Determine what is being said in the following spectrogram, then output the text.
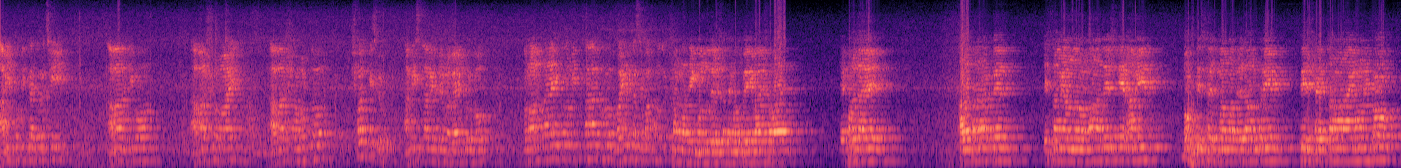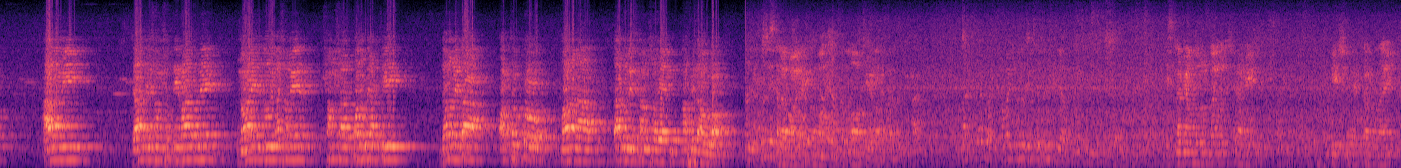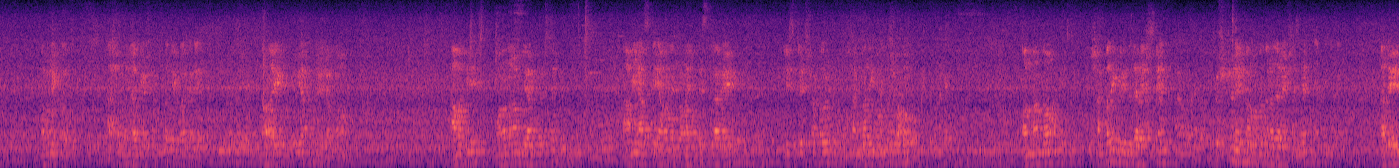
আমি প্রতিজ্ঞা করেছি, আমার জীবন, আমার সময়, আমার সামর্থ্য সব কিছু আমি ইসলামের জন্য ব্যয় করব। কোন অন্যায়, কোন মিথ্যা, কোন ভয়ের কাছে মাথা সাংবাদিক বন্ধুদের সাথে মত সভায় এ পর্যায়ে আলোচনা রাখবেন ইসলামী আন্দোলন বাংলাদেশ এর আমির মুফতি সৈয়দ মোহাম্মদ রেজাউল করিম, পীর সাহেব জাতীয় সংসদ নির্বাচনে নয় দুই আসনের সংসদ পদপ্রার্থী জননেতা অধ্যক্ষ মাওলানা তাজুল ইসলাম সাহেব হাফিজাউল্লাহ। আসসালামু ইসলামী আন্দোলন বাংলাদেশের আমি বীর সাহেব কামনায় মনোনীত। আসন্ন জাতীয় সংসদ নির্বাচনে আসনের জন্য আমাকে মনোনয়ন দেওয়া হয়েছে আমি আজকে আমাদের লড়াই প্রেস ক্লাবের লিস্টের সকল সাংবাদিক সহ অন্যান্য সাংবাদিক বৃন্দ যারা এসেছেন কর্মকর্তারা যারা এসেছেন তাদের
